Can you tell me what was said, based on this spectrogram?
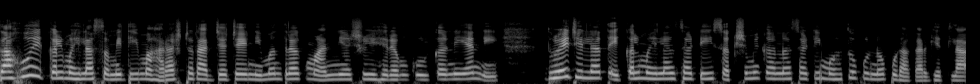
साहू एकल महिला समिती महाराष्ट्र राज्याचे निमंत्रक मान्य श्री हिरम कुलकर्णी यांनी धुळे जिल्ह्यात एकल महिलांसाठी सक्षमीकरणासाठी महत्त्वपूर्ण पुढाकार घेतला.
